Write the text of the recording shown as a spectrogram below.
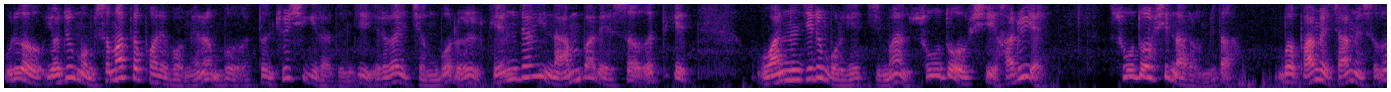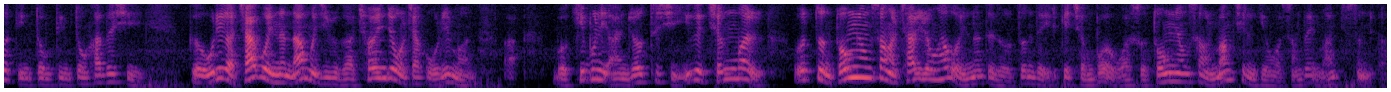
우리가 요즘 뭐 스마트폰에 보면은 뭐 어떤 주식이라든지 여러 가지 정보를 굉장히 남발해서 어떻게 왔는지는 모르겠지만 수도 없이 하루에 수도 없이 날아옵니다. 뭐 밤에 자면서도 띵동띵동 하듯이 그 우리가 자고 있는 나무 집이가 초인종을 자꾸 울리면 뭐 기분이 안 좋듯이 이거 정말 어떤 동영상을 촬영하고 있는데도 어떤데 이렇게 정보가 와서 동영상을 망치는 경우가 상당히 많습니다.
